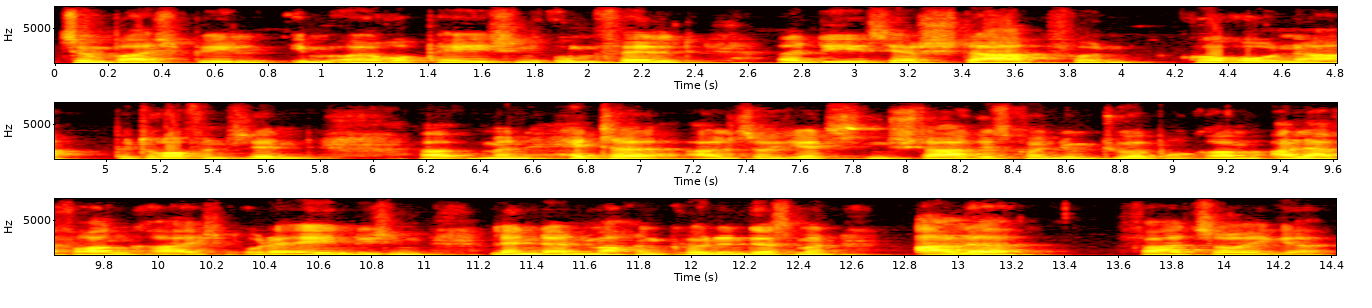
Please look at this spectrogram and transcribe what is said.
zum Beispiel im europäischen Umfeld, äh, die sehr stark von Corona betroffen sind. Äh, man hätte also jetzt ein starkes Konjunkturprogramm aller Frankreich oder ähnlichen Ländern machen können, dass man alle Fahrzeuge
